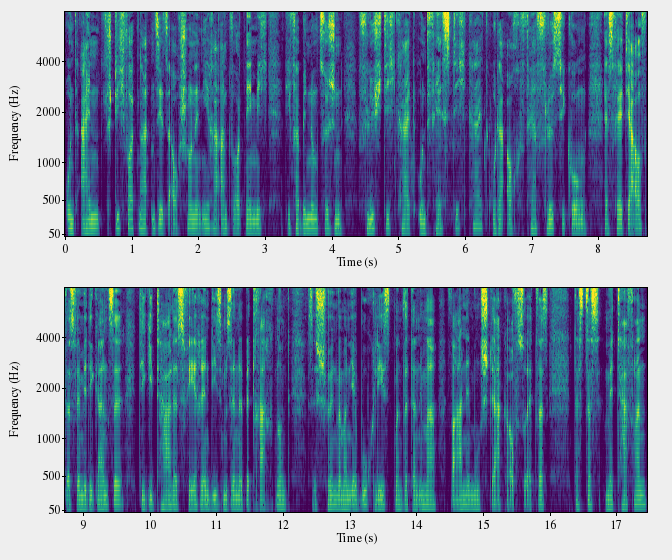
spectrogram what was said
Und ein Stichwort hatten Sie jetzt auch schon in Ihrer Antwort, nämlich die Verbindung zwischen Flüchtigkeit und Festigkeit oder auch Verflüssigung. Es fällt ja auf, dass wenn wir die ganze digitale Sphäre in diesem Sinne betrachten, und es ist schön, wenn man Ihr Buch liest, man wird dann immer wahrnehmungsstärker auf so etwas, dass das Metaphern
